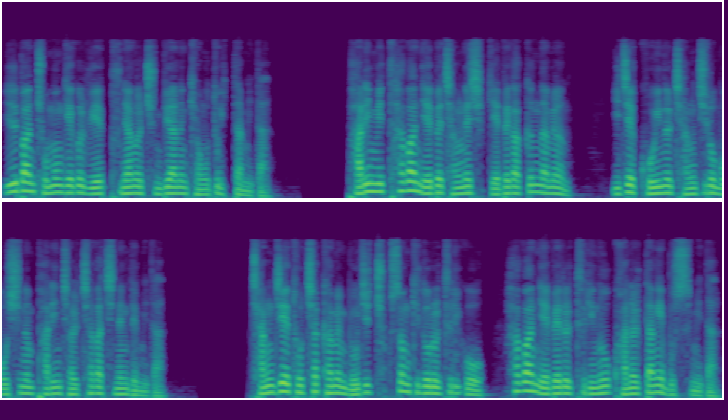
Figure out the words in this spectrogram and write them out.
일반 조문객을 위해 분양을 준비하는 경우도 있답니다. 발인 및 하관 예배 장례식 예배가 끝나면 이제 고인을 장지로 모시는 발인 절차가 진행됩니다. 장지에 도착하면 묘지 축성 기도를 드리고 하관 예배를 드린 후 관을 땅에 묻습니다.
